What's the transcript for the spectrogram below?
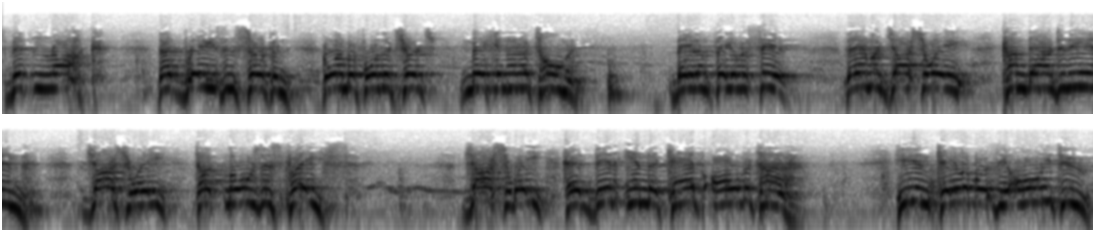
smitten rock, that brazen serpent going before the church making an atonement. Balaam failed to see it. Then when Joshua come down to the end, Joshua took Moses' place. Joshua had been in the camp all the time. He and Caleb was the only two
